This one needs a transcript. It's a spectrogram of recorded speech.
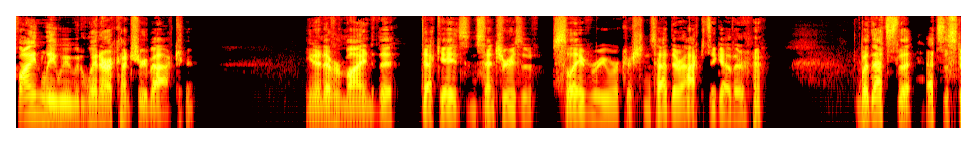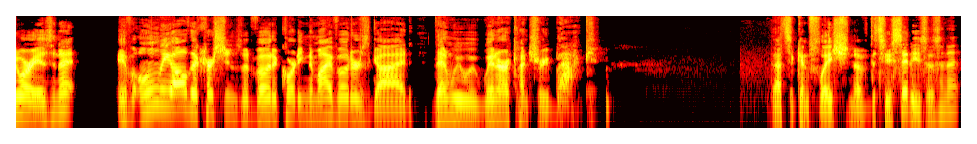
finally we would win our country back. you know, never mind the decades and centuries of slavery where Christians had their act together. But that's the that's the story, isn't it? If only all the Christians would vote according to my voter's guide, then we would win our country back. That's a conflation of the two cities, isn't it?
